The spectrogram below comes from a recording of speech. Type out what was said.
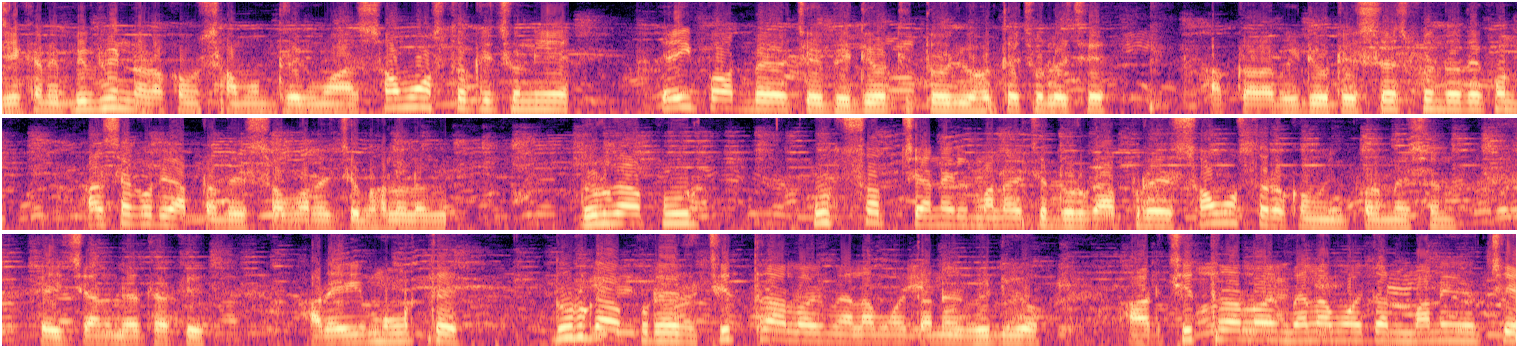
যেখানে বিভিন্ন রকম সামুদ্রিক মাছ, সমস্ত কিছু নিয়ে এই পর্বে হচ্ছে ভিডিওটি তৈরি হতে চলেছে, আপনারা ভিডিওটি শেষ পর্যন্ত দেখুন। আশা করি আপনাদের সবার হচ্ছে ভালো লাগবে। দুর্গাপুর উৎসব চ্যানেল মানে হচ্ছে দুর্গাপুরের সমস্ত রকম ইনফরমেশন এই চ্যানেলে থাকে। আর এই মুহূর্তে দুর্গাপুরের চিত্রালয় মেলা ময়দানের ভিডিও আর চিত্রালয় মেলা ময়দান মানে হচ্ছে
